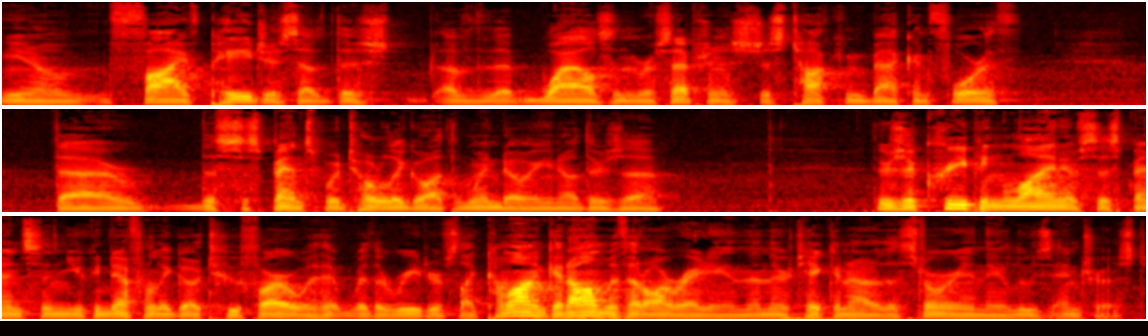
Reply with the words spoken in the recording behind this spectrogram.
you know, five pages of this of the Wiles and the receptionist just talking back and forth, the the suspense would totally go out the window. You know, there's a there's a creeping line of suspense, and you can definitely go too far with it, where the reader's like, "Come on, get on with it already," and then they're taken out of the story and they lose interest.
